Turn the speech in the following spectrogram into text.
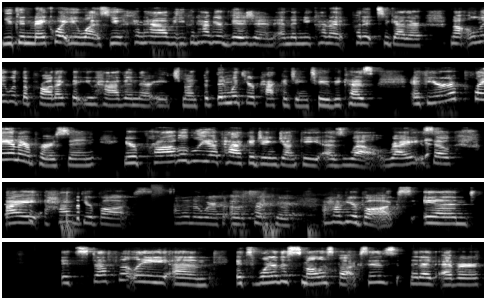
you can make what you want. So you can have you can have your vision and then you kind of put it together not only with the product that you have in there each month but then with your packaging too because if you're a planner person you're probably a packaging junkie as well right? So i have your box. I don't know where oh it's right here. I have your box and it's definitely um, it's one of the smallest boxes that i've ever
